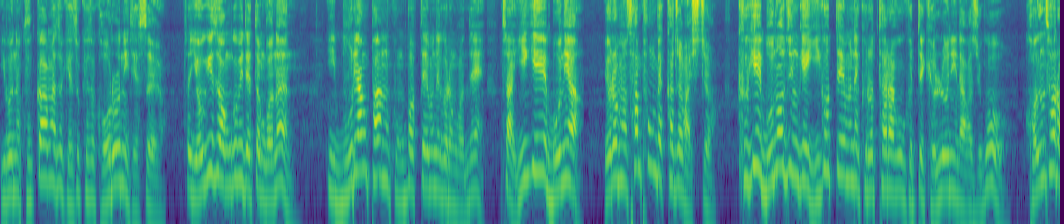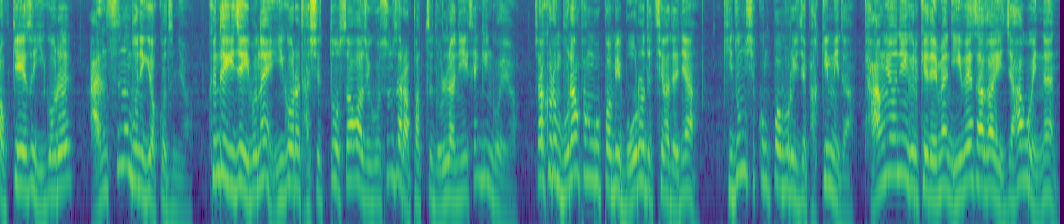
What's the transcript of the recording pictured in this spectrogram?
이번에 국감에서 계속해서 거론이 됐어요. 자, 여기서 언급이 됐던 거는 이 무량판 공법 때문에 그런 건데, 자, 이게 뭐냐? 여러분 삼풍백화점 아시죠? 그게 무너진 게 이것 때문에 그렇다라고 그때 결론이 나가지고 건설 업계에서 이거를 안 쓰는 분위기였거든요. 근데 이제 이번에 이거를 다시 또 써가지고 순살 아파트 논란이 생긴 거예요. 자, 그럼 무량판공법이 뭐로 대체가 되냐? 기둥식 공법으로 이제 바뀝니다. 당연히 그렇게 되면 이 회사가 이제 하고 있는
